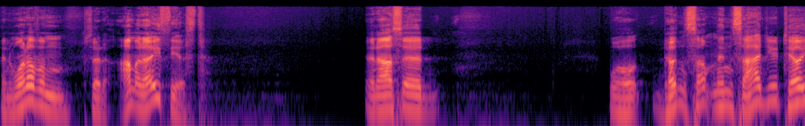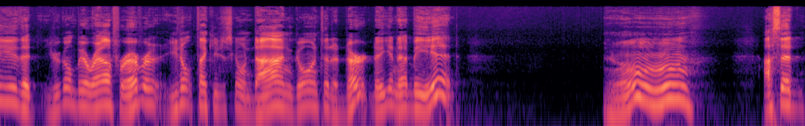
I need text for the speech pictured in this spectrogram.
and one of them said, I'm an atheist. And I said, Well, doesn't something inside you tell you that you're going to be around forever? You don't think you're just going to die and go into the dirt, do you? And that'd be it. Mm-hmm. I said,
